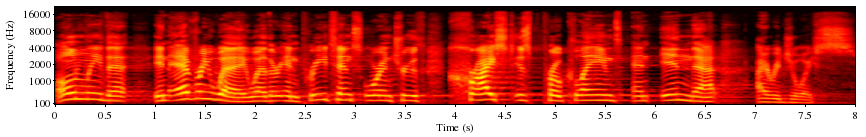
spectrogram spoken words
Only that in every way, whether in pretense or in truth, Christ is proclaimed, and in that I rejoice.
